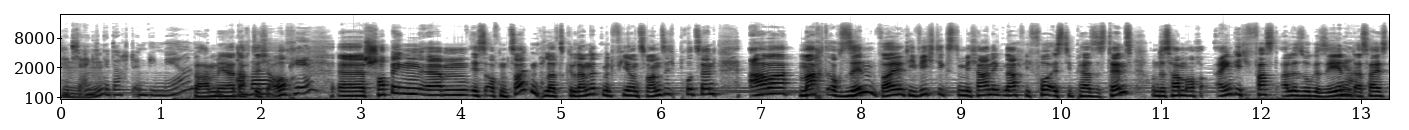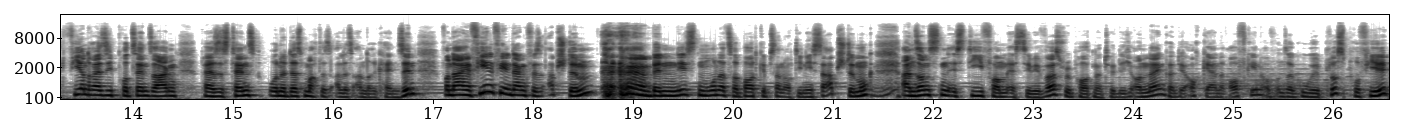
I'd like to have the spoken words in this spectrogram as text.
Hätte ich eigentlich gedacht, irgendwie mehr. Da mehr dachte Aber ich auch. okay. Äh, Shopping ähm, ist auf dem zweiten Platz gelandet mit 24%, aber macht auch Sinn, weil die wichtigste Mechanik nach wie vor ist die Persistenz und das haben auch eigentlich fast alle so gesehen. Ja. Das heißt, 34% sagen Persistenz, ohne das macht das alles andere keinen Sinn. Von daher vielen, vielen Dank fürs Abstimmen. Beim nächsten Monatsreport gibt es dann auch die nächste Abstimmung. Mhm. Ansonsten ist die vom SCB Verse Report natürlich online. Könnt ihr auch gerne raufgehen auf unser Google Plus Profil.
